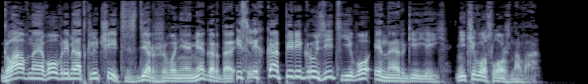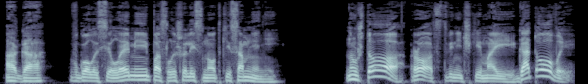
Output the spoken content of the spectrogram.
Главное вовремя отключить сдерживание Мегарда и слегка перегрузить его энергией. Ничего сложного. «Ага», — в голосе Лэмии послышались нотки сомнений. «Ну что, родственнички мои, готовы?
